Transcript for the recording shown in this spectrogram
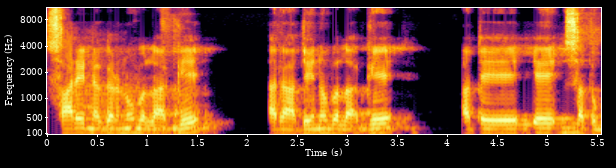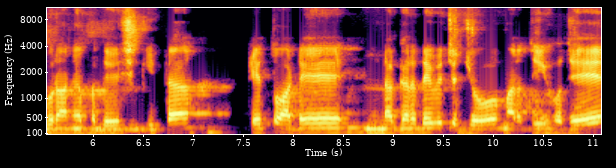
ਸਾਰੇ ਨਗਰ ਨੂੰ ਬੁਲਾ ਕੇ, ਰਾਜੇ ਨੂੰ ਬੁਲਾ ਕੇ ਅਤੇ ਇਹ ਸਤਿਗੁਰਾਂ ਨੇ ਉਪਦੇਸ਼ ਕੀਤਾ ਕਿ ਤੁਹਾਡੇ ਨਗਰ ਦੇ ਵਿੱਚ ਜੋ ਮਰਜ਼ੀ ਹੋ ਜੇ,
